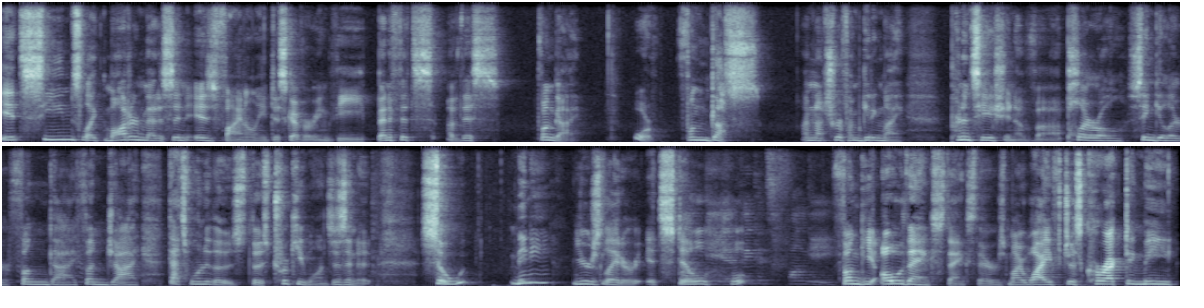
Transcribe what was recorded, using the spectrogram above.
it seems like modern medicine is finally discovering the benefits of this fungi, or fungus. I'm not sure if I'm getting my pronunciation of uh, plural, singular, fungi, fungi. That's one of those those tricky ones, isn't it? So many years later, it's still fungi. fungi. Oh, thanks, thanks. There's my wife just correcting me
